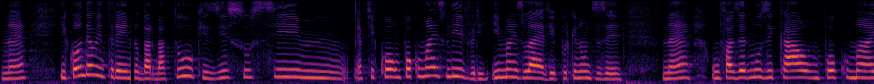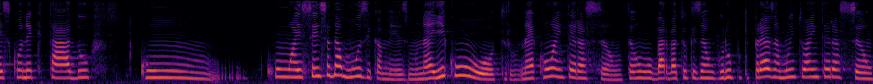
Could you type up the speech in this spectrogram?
né? E quando eu entrei no Barbatuques, isso se hum, ficou um pouco mais livre e mais leve, por que não dizer, né? Um fazer musical um pouco mais conectado com com a essência da música mesmo, né? E com o outro, né? Com a interação. Então, o Barbatuques é um grupo que preza muito a interação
